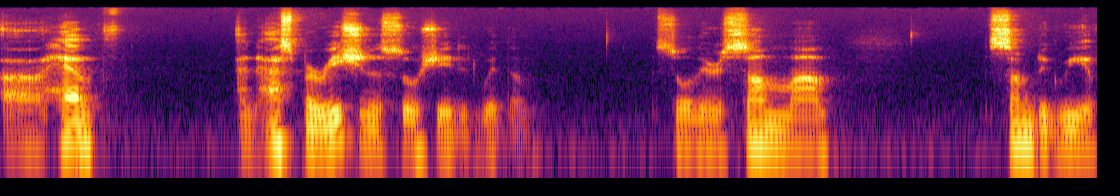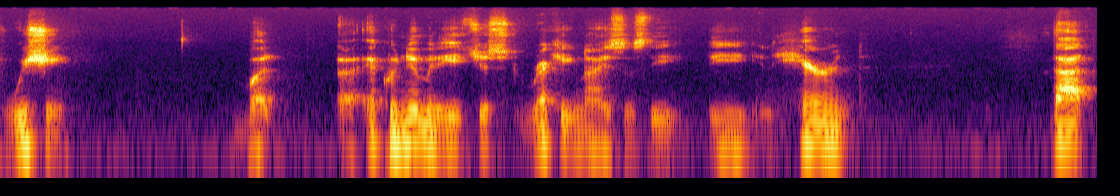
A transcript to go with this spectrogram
uh, have an aspiration associated with them. So there's some uh, some degree of wishing, but uh, equanimity just recognizes the the inherent that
